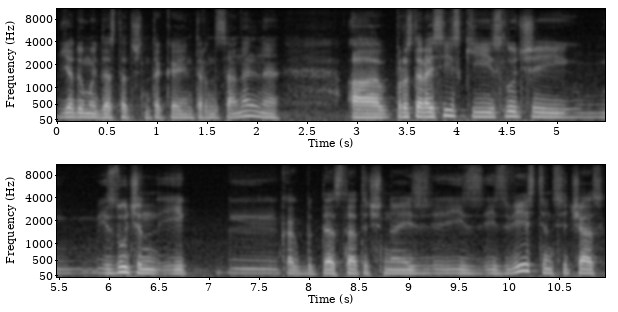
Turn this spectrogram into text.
я думаю, достаточно такая интернациональная. А просто российский случай изучен и как бы достаточно из, из, известен сейчас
